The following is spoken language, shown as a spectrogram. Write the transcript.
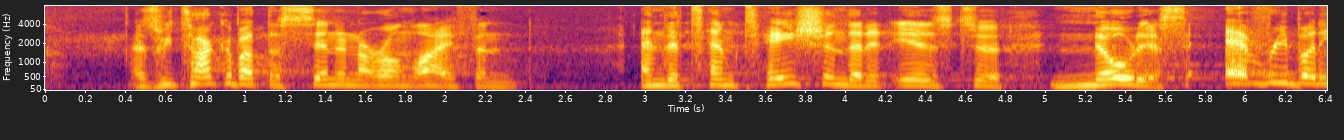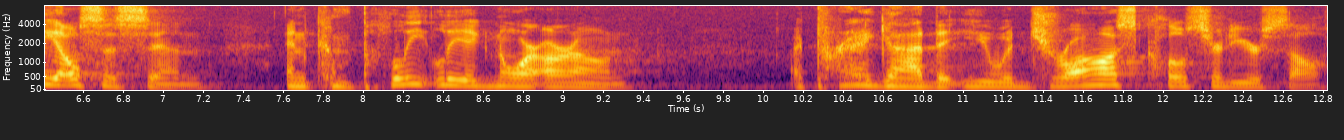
as we talk about the sin in our own life and, and the temptation that it is to notice everybody else's sin and completely ignore our own. I pray, God, that you would draw us closer to yourself,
